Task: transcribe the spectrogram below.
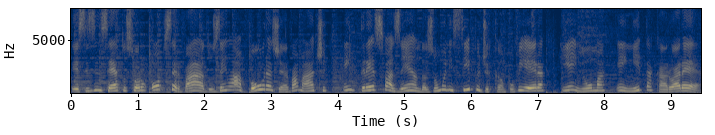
esses insetos foram observados em lavouras de erva mate em três fazendas no município de Campo Vieira e em uma em Itacaroaré.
